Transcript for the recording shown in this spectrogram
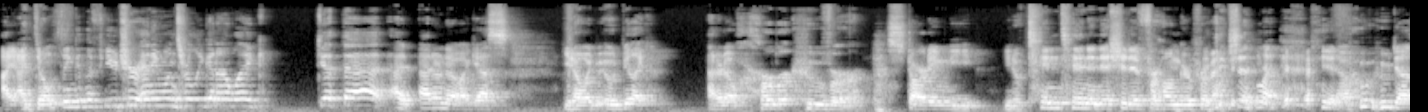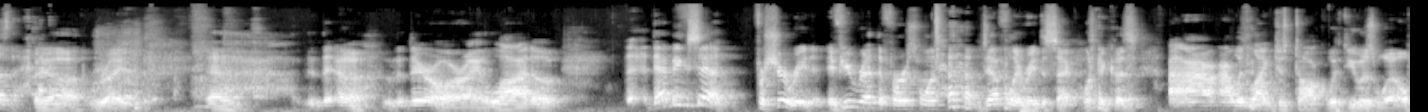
I, I don't think in the future anyone's really gonna like get that. I I don't know. I guess you know it, it would be like. I don't know Herbert Hoover starting the you know Tintin initiative for hunger prevention. like you know who who does that? Yeah, right. Uh, uh, there are a lot of. That being said, for sure read it. If you read the first one, definitely read the second one because I, I would like to talk with you as well.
